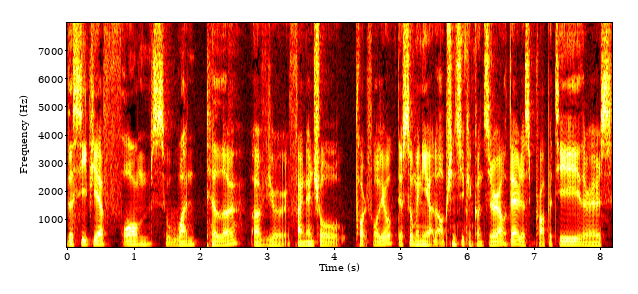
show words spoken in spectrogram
the CPF forms one pillar of your financial portfolio. There's so many other options you can consider out there. There's property, there's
